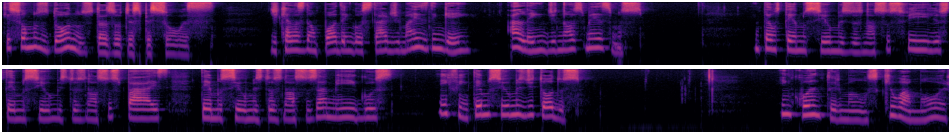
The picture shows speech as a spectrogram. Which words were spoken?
que somos donos das outras pessoas, de que elas não podem gostar de mais ninguém além de nós mesmos. Então, temos ciúmes dos nossos filhos, temos ciúmes dos nossos pais, temos ciúmes dos nossos amigos, enfim, temos ciúmes de todos. Enquanto, irmãos, que o amor,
